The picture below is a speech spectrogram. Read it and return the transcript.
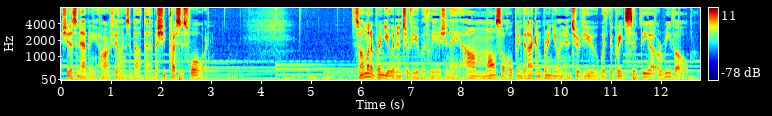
she doesn't have any hard feelings about that, but she presses forward. So I'm going to bring you an interview with Leah Janae. I'm also hoping that I can bring you an interview with the great Cynthia Erivo.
